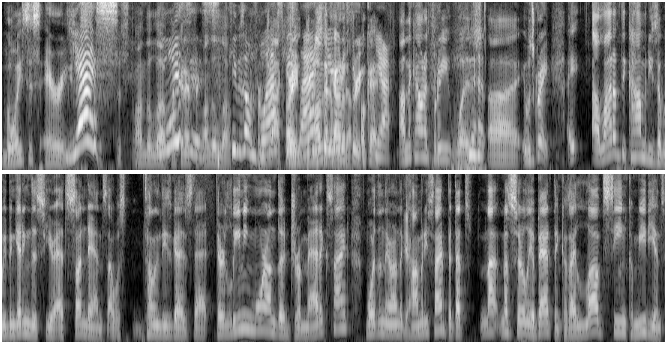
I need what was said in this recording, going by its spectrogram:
Moises Arias. Yes! It's just on the low. Moises. How can I forget- on the low. He was on from blast Jockey. with All right, last on the count of three. Okay. Yeah. On the count of three was uh, it was great. I, a lot of the comedies that we've been getting this year at Sundance, I was telling these guys that they're leaning more on the dramatic side more than they are on the Yeah. comedy side. But that's not necessarily a bad thing because I love seeing comedians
